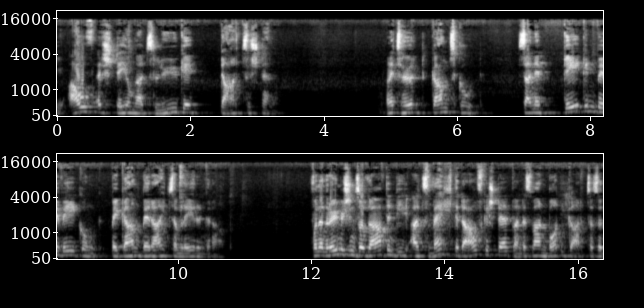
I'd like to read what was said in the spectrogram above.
die Auferstehung als Lüge darzustellen. Und jetzt hört ganz gut, seine Gegenbewegung begann bereits am leeren Grab. Von den römischen Soldaten, die als Wächter da aufgestellt waren, das waren Bodyguards, also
